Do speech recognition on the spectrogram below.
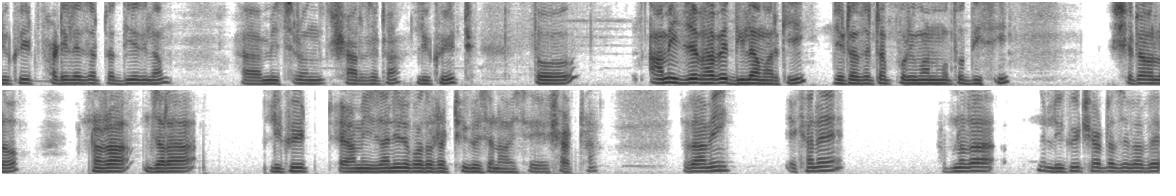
লিকুইড ফার্টিলাইজারটা দিয়ে দিলাম। মিশ্রণ সার যেটা লিকুইড তো আমি যেভাবে দিলাম আর কি, যেটা যেটা পরিমাণ মতো দিছি, সেটা হলো আপনারা যারা লিকুইড আমি জানি না কতটা ঠিক হয়েছে না হয়েছে সারটা, তবে আমি এখানে আপনারা লিকুইড সারটা যেভাবে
